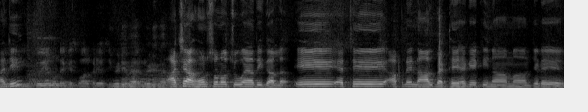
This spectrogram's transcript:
ਹਾਂਜੀ? ਚੂਹਿਆਂ ਨੂੰ ਲੈ ਕੇ ਸਵਾਲ ਖੜੇ ਹੋਏ ਸੀ ਵੀਡੀਓ ਅੱਛਾ ਹੁਣ ਸੁਣੋ ਚੂਹਿਆਂ ਦੀ ਗੱਲ। ਇਹ ਇੱਥੇ ਆਪਣੇ ਨਾਲ ਬੈਠੇ ਹੈਗੇ ਕੀ ਨਾਮ ਜਿਹੜੇ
